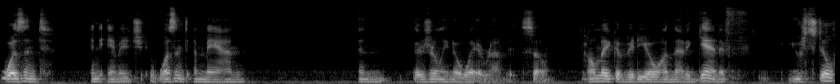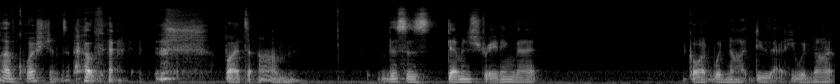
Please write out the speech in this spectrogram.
wasn't an image. It wasn't a man. And there's really no way around it. So I'll make a video on that again if you still have questions about that. but um, this is demonstrating that God would not do that. He would not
